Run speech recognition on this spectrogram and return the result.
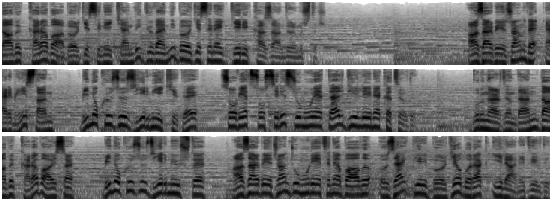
Dağlık Karabağ bölgesini kendi güvenli bölgesine geri kazandırmıştır. Azerbaycan ve Ermenistan 1922'de Sovyet Sosyalist Cumhuriyetler Birliği'ne katıldı. Bunun ardından Dağlık Karabağ ise 1923'te Azerbaycan Cumhuriyeti'ne bağlı özel bir bölge olarak ilan edildi.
